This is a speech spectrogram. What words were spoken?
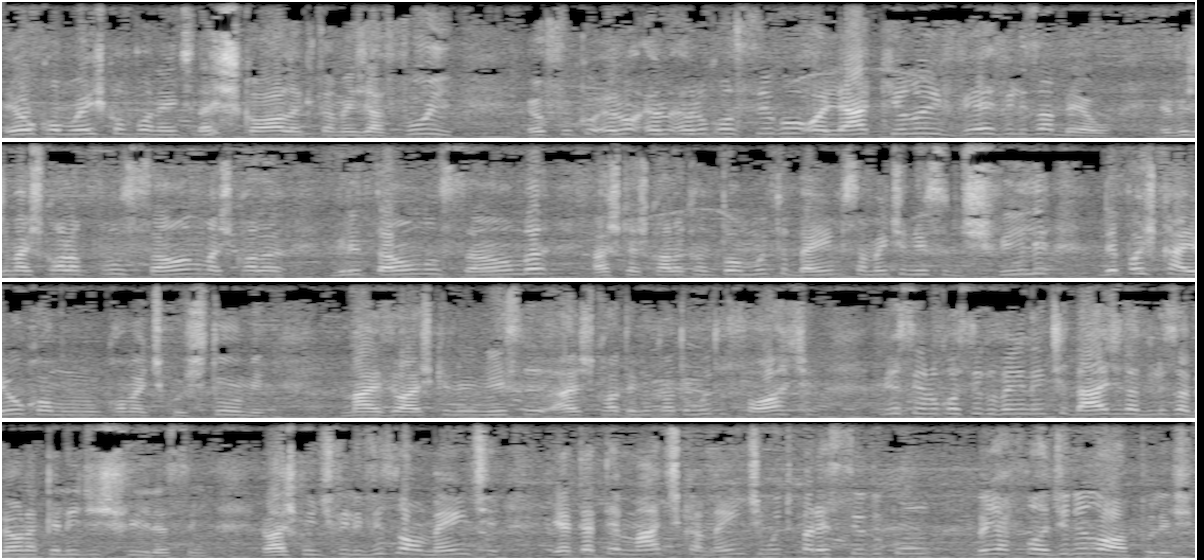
eu como ex-componente da escola, que também já fui, eu, fico, eu, não, eu não consigo olhar aquilo e ver Vila Isabel. Eu vejo uma escola pulsando, uma escola gritão no samba. Acho que a escola cantou muito bem, principalmente no início do desfile. Depois caiu, como, como é de costume, mas eu acho que no início a escola teve um canto muito forte. E assim, eu não consigo ver a identidade da Vila Isabel naquele desfile, assim. Eu acho que um desfile visualmente e até tematicamente muito parecido com Beija-Flor de Nilópolis.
